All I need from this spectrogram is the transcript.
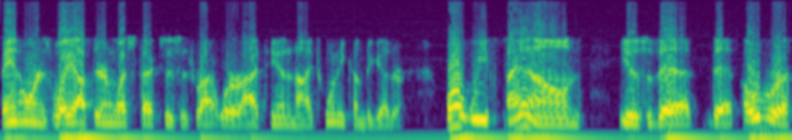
Van Horn is way out there in West Texas. It's right where I-10 and I-20 come together. What we found is that that over a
